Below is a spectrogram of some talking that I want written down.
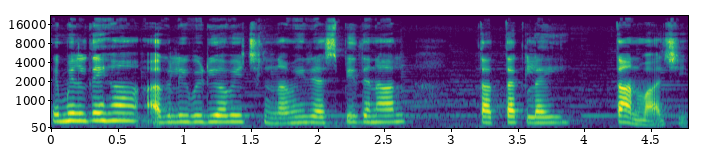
ਤੇ ਮਿਲਦੇ ਹਾਂ ਅਗਲੀ ਵੀਡੀਓ ਵਿੱਚ ਨਵੀਂ ਰੈਸਪੀ ਦੇ ਨਾਲ। ਤਦ ਤੱਕ ਲਈ ਧੰਨਵਾਦ ਜੀ।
